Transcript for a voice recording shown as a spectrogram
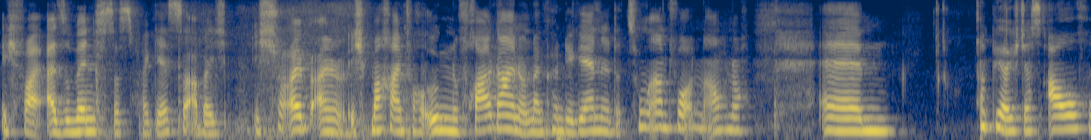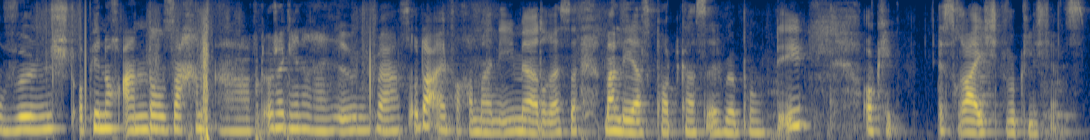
Ich also wenn ich das vergesse, aber ich, ich schreibe ein, ich mache einfach irgendeine Frage ein und dann könnt ihr gerne dazu antworten auch noch. Ähm, ob ihr euch das auch wünscht, ob ihr noch andere Sachen habt oder generell irgendwas oder einfach an meine E-Mail-Adresse maleaspodcast.de. Okay, es reicht wirklich jetzt.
